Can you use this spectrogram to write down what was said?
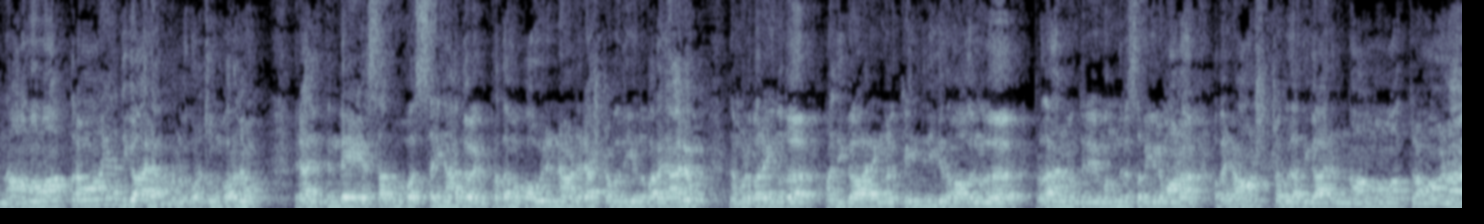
നാമമാത്രമായ അധികാരം. നമ്മൾ കുറച്ചു മുമ്പ് പറഞ്ഞു രാജ്യത്തിന്റെ സർവസൈനാധ്വൻ പ്രഥമ പൗരനാണ് രാഷ്ട്രപതി എന്ന് പറഞ്ഞാലും നമ്മൾ പറയുന്നത് അധികാരങ്ങൾ കേന്ദ്രീകൃതമാകുന്നത് പ്രധാനമന്ത്രി മന്ത്രിസഭയിലുമാണ്. അപ്പൊ രാഷ്ട്രപതി അധികാരം നാമമാത്രമാണ്.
